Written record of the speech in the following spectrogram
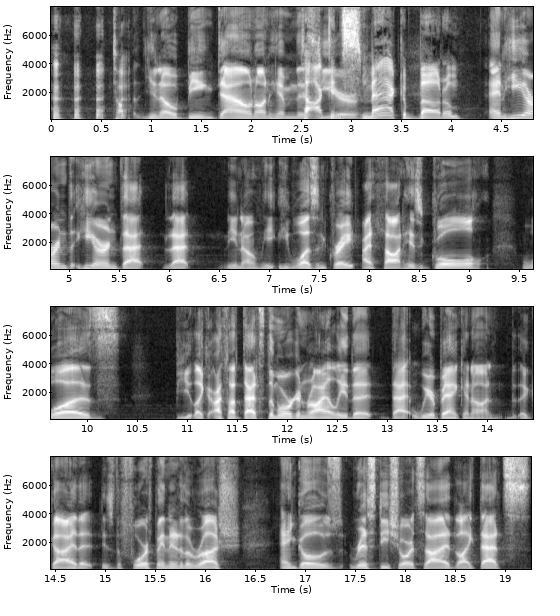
ta- you know, being down on him this year. Talking year, smack about him. and he earned he earned that that you know he he wasn't great. I thought his goal was. Like I thought, that's the Morgan Rielly that that we're banking on. The guy that is the fourth man into the rush, and goes wristy short side, like that's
